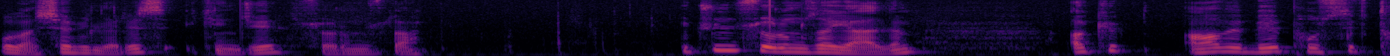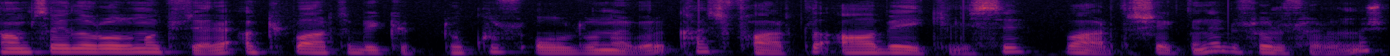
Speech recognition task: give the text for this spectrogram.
Ulaşabiliriz ikinci sorumuzda. Üçüncü sorumuza geldim. A küp A ve B pozitif tam sayılar olmak üzere A küp artı B küp 9 olduğuna göre kaç farklı AB ikilisi vardır şeklinde bir soru sorulmuş.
